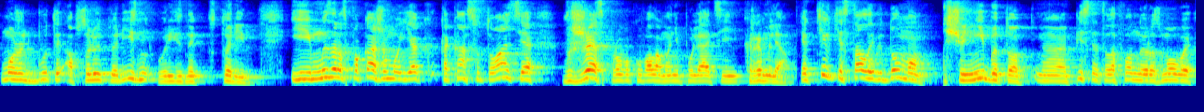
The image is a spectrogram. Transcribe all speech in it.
можуть бути абсолютно різні у різних сторін. І ми зараз покажемо, як така ситуація вже спровокувала маніпуляції Кремля. Як тільки стало відомо, що нібито е, після телефонної розмови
